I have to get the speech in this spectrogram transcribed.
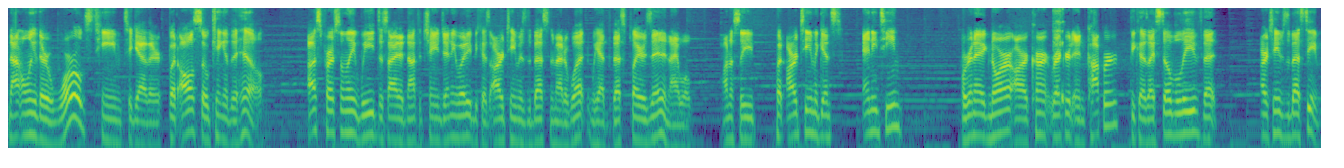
not only their worlds team together but also king of the hill us personally, we decided not to change anybody because our team is the best no matter what. We had the best players in, and I will honestly put our team against any team. We're going to ignore our current record in copper because I still believe that our team's the best team.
